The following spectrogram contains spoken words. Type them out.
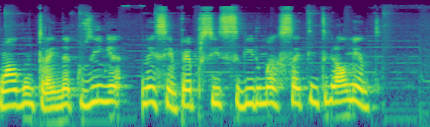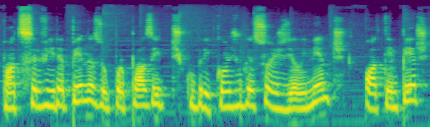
Com algum treino na cozinha, nem sempre é preciso seguir uma receita integralmente. Pode servir apenas o propósito de descobrir conjugações de alimentos ou temperos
